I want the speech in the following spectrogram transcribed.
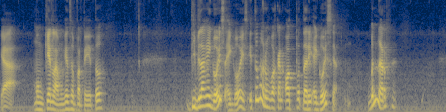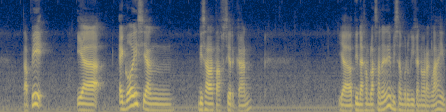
Ya mungkin lah mungkin seperti itu. Dibilang egois egois. Itu merupakan output dari egois nggak? Bener tapi ya egois yang disalah tafsirkan ya tindakan pelaksanaannya bisa merugikan orang lain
